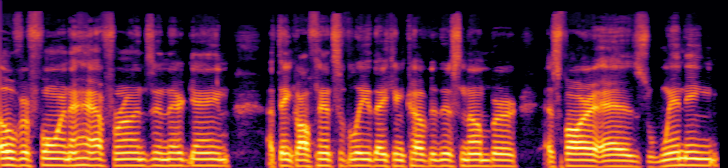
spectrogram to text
over four and a half runs in their game. I think offensively they can cover this number. As far as winning,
